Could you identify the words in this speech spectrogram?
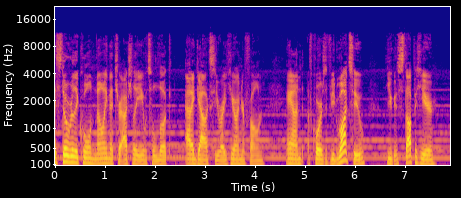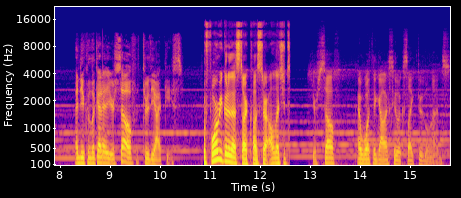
It's still really cool knowing that you're actually able to look at a galaxy right here on your phone. And of course, if you'd want to, you can stop it here and you can look at it yourself through the eyepiece. Before we go to that star cluster, I'll let you yourself at what the galaxy looks like through the lens.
